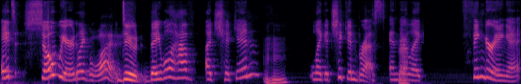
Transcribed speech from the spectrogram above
it's so weird Like what? dude they will have a chicken Mm-hmm. like a chicken breast and they're Yeah. like fingering it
